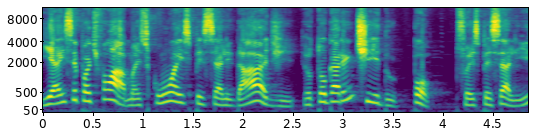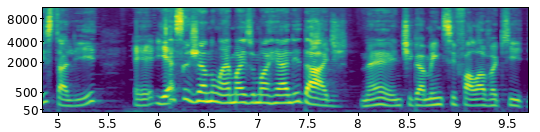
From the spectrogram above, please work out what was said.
E aí você pode falar, ah, mas com a especialidade eu tô garantido. Pô, sou especialista ali, é, e essa já não é mais uma realidade, né? Antigamente se falava que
